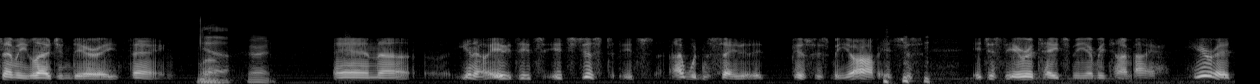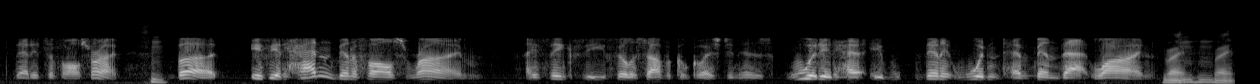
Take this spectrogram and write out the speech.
semi-legendary thing, Yeah. Right. and uh, you know it, it's it's just it's I wouldn't say that it pisses me off. It's just it just irritates me every time I hear it that it's a false rhyme. But if it hadn't been a false rhyme, I think the philosophical question is: Would it have? It, then it wouldn't have been that line. Right. Mhm. Right.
